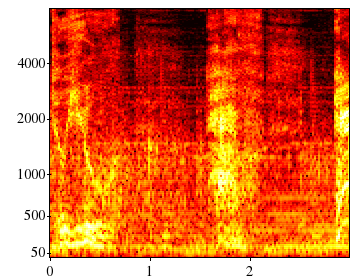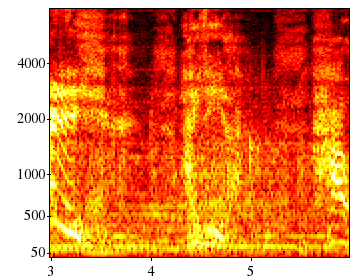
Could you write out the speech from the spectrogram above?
Do you have any idea how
